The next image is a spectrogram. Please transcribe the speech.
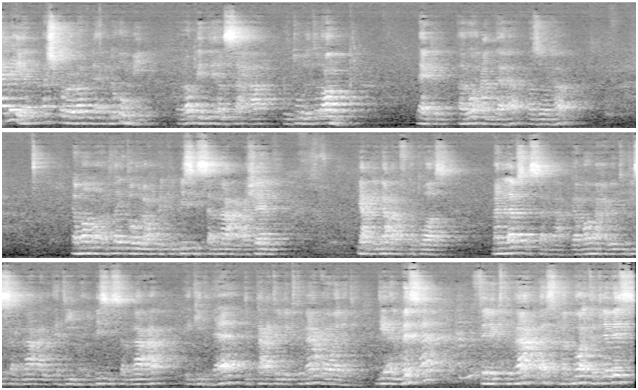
حاليا أشكر الرب لاجل أمي الرب يديها الصحة وطولة العمر. لكن أروح عندها أزورها. يا ماما الله يطول عمرك البسي السماعة عشان يعني نعرف نتواصل. ما أنا لابسه السماعة. يا ماما حبيبتي دي السماعة القديمة. البسي السماعة الجديدة دي بتاعت الاجتماع يا ولدي. دي ألبسها في الاجتماع بس ممنوع تتلبس.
